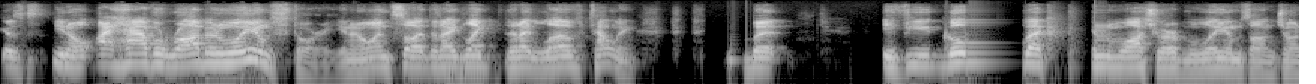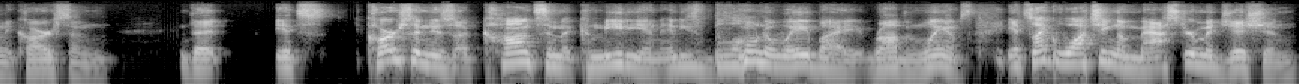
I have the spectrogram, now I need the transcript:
Because you know, I have a Robin Williams story, you know, and so that I mm-hmm. like that I love telling. But if you go back and watch Robin Williams on Johnny Carson, that it's Carson is a consummate comedian and he's blown away by Robin Williams. It's like watching a master magician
